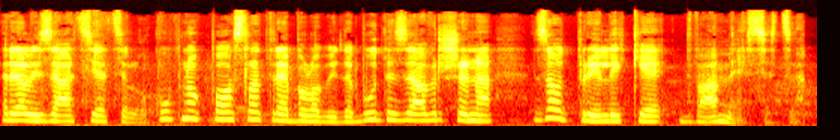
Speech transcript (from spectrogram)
Realizacija celokupnog posla trebalo bi da bude završena za otprilike dva meseca.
